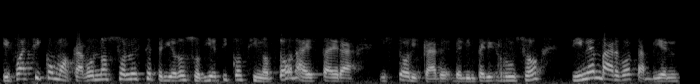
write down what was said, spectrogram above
y fue así como acabó no solo este periodo soviético, sino toda esta era histórica del Imperio ruso. Sin embargo, también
